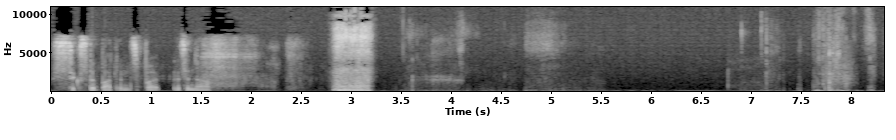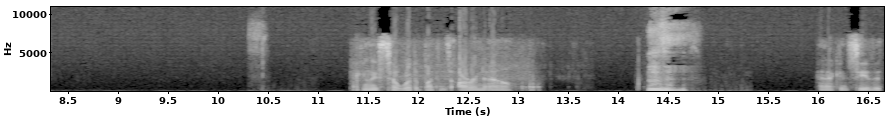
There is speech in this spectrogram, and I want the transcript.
six of the buttons, but it's enough. I can at least tell where the buttons are now. hmm And I can see the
